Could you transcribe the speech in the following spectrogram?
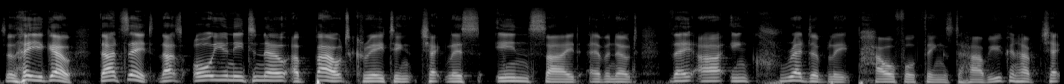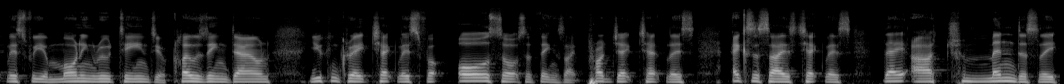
So there you go. That's it. That's all you need to know about creating checklists inside Evernote. They are incredibly powerful things to have. You can have checklists for your morning routines, your closing down. You can create checklists for all sorts of things like project checklists, exercise checklists. They are tremendously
